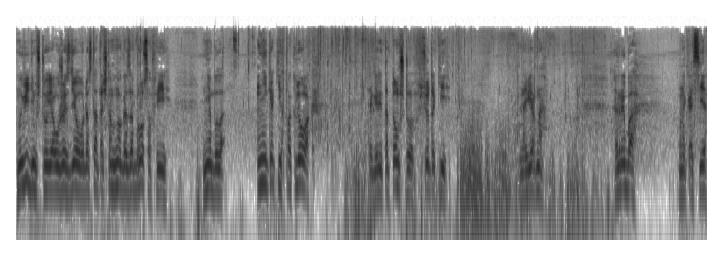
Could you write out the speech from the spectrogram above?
Мы видим, что я уже сделал достаточно много забросов и не было никаких поклевок. Это говорит о том, что все-таки, наверное, рыба на косе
